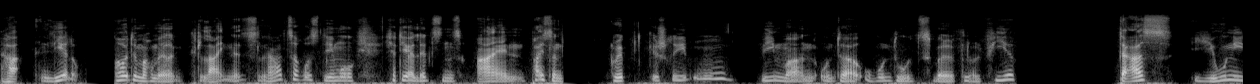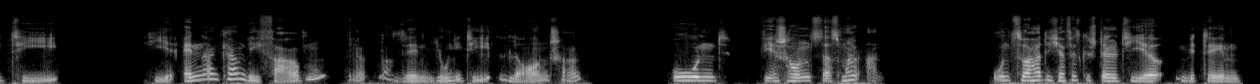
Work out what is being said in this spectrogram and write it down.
Hallihallo. Heute machen wir ein kleines Lazarus-Demo. Ich hatte ja letztens ein Python-Script geschrieben, wie man unter Ubuntu 12.04 das Unity hier ändern kann, die Farben, ja, also den Unity Launcher. Und wir schauen uns das mal an. Und zwar hatte ich ja festgestellt hier mit den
